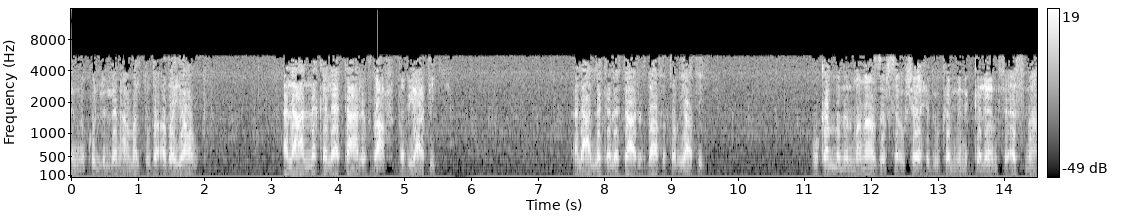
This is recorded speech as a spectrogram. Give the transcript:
أن كل اللي أنا عملته ده أضيعه؟ ألعلك لا تعرف ضعف طبيعتي. ألعلك لا تعرف ضعف طبيعتي. وكم من المناظر سأشاهد وكم من الكلام سأسمع.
